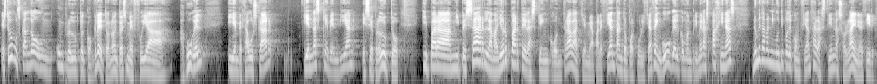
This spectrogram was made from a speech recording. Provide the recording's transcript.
estuve buscando un, un producto en concreto, ¿no? Entonces me fui a, a Google y empecé a buscar tiendas que vendían ese producto. Y para mi pesar, la mayor parte de las que encontraba que me aparecían tanto por publicidad en Google como en primeras páginas, no me daban ningún tipo de confianza a las tiendas online. Es decir,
